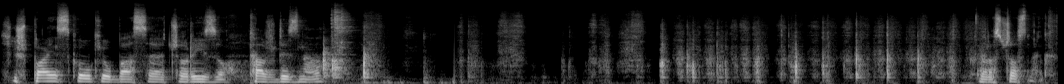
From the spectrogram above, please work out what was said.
hiszpańską kiełbasę chorizo. Każdy zna. Teraz czosnek.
